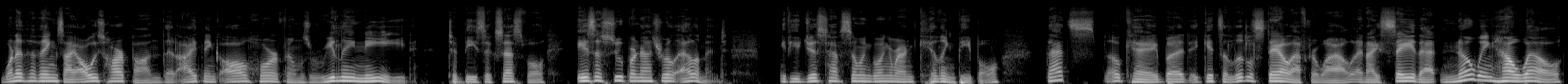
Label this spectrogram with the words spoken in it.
One of the things I always harp on that I think all horror films really need to be successful is a supernatural element. If you just have someone going around killing people, that's okay, but it gets a little stale after a while, and I say that knowing how well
